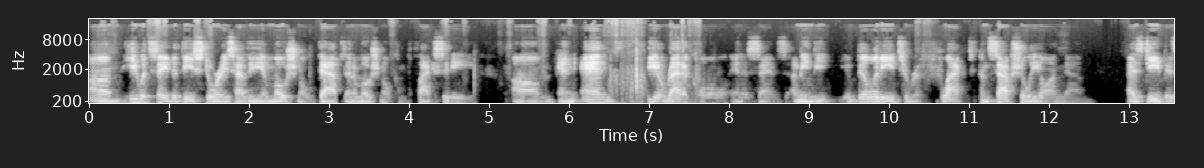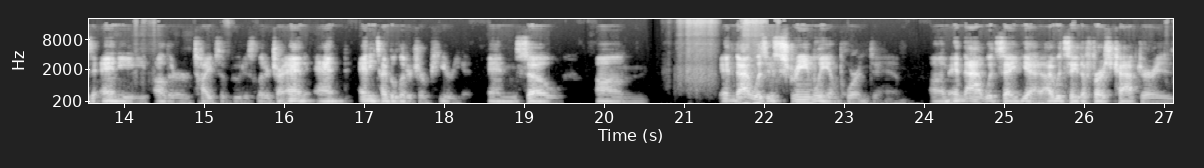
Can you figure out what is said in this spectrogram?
um, he would say that these stories have the emotional depth and emotional complexity um, and and theoretical in a sense. I mean, the ability to reflect conceptually on them as deep as any other types of Buddhist literature and and any type of literature, period. And so, um, and that was extremely important to him. Um, and that would say, yeah, I would say the first chapter is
